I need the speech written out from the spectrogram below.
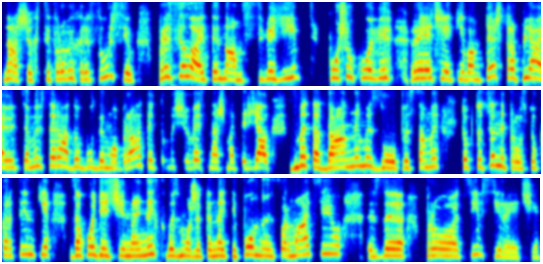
наших цифрових ресурсів. Присилайте нам свої пошукові речі, які вам теж трапляються. Ми все радо будемо брати, тому що весь наш матеріал з метаданими, з описами. Тобто, це не просто картинки. Заходячи на них, ви зможете знайти повну інформацію з про ці всі речі.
